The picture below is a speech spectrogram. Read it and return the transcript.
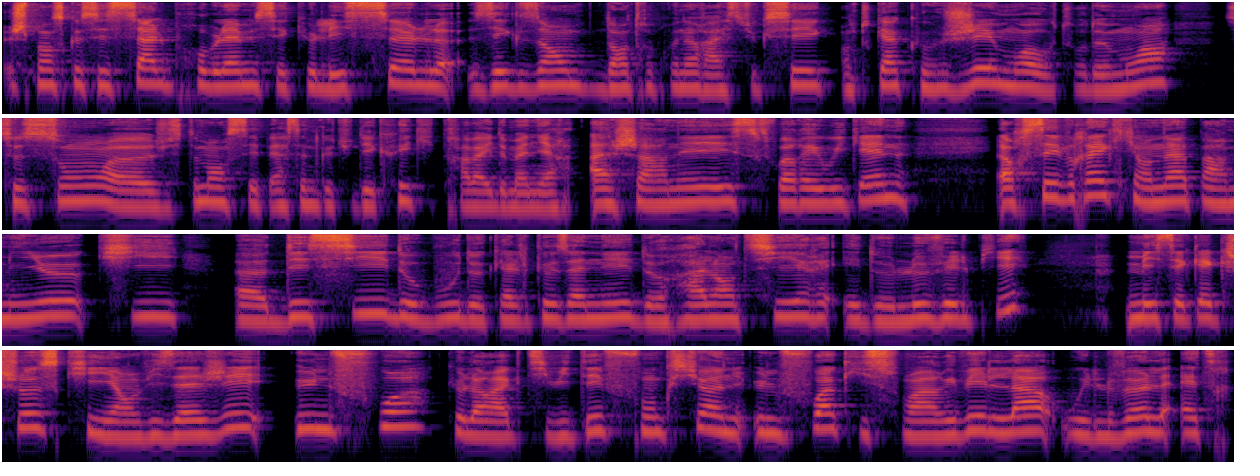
Je pense que c'est ça le problème, c'est que les seuls exemples d'entrepreneurs à succès, en tout cas que j'ai moi autour de moi, ce sont euh, justement ces personnes que tu décris qui travaillent de manière acharnée, soirée, week-end. Alors c'est vrai qu'il y en a parmi eux qui euh, décident au bout de quelques années de ralentir et de lever le pied, mais c'est quelque chose qui est envisagé une fois que leur activité fonctionne, une fois qu'ils sont arrivés là où ils veulent être.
